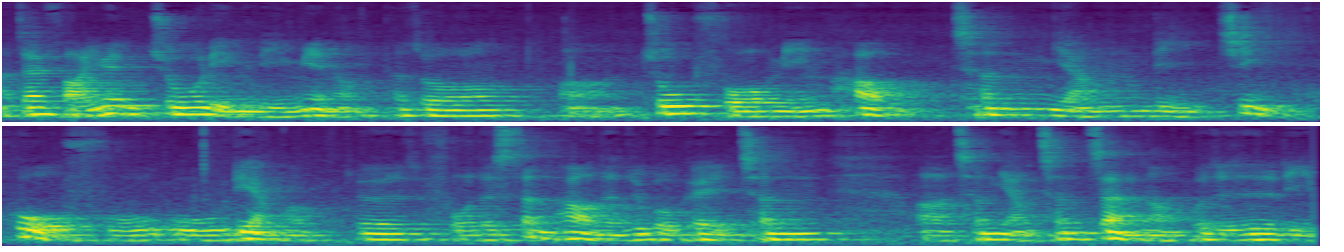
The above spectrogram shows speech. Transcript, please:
啊，在法院诸林里面哦，他说啊，诸佛名号称扬礼敬，获福无量哦。就是佛的圣号呢，如果可以称啊称扬称赞啊，或者是礼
